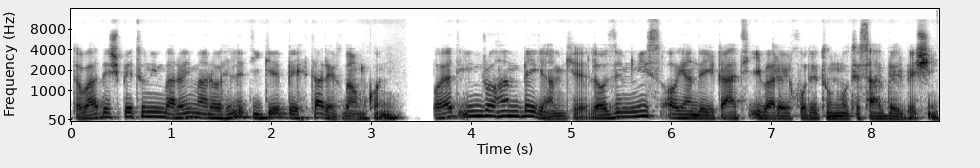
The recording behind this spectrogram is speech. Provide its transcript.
تا بعدش بتونیم برای مراحل دیگه بهتر اقدام کنیم. باید این رو هم بگم که لازم نیست آینده قطعی برای خودتون متصور بشین.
